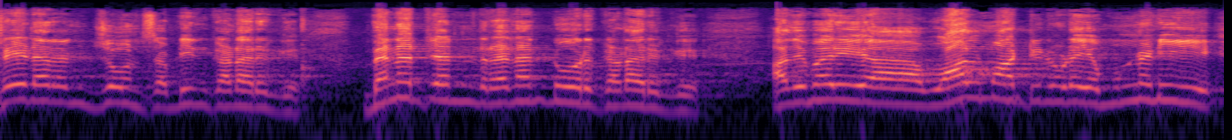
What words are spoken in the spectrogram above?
ட்ரேடர் அண்ட் ஜோன்ஸ் அப்படின்னு கடை இருக்கு. பெனட் அண்ட் ரெனட்னு ஒரு கடை இருக்கு. அதே மாதிரி வால்மார்ட்டினுடைய முன்னணியில்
